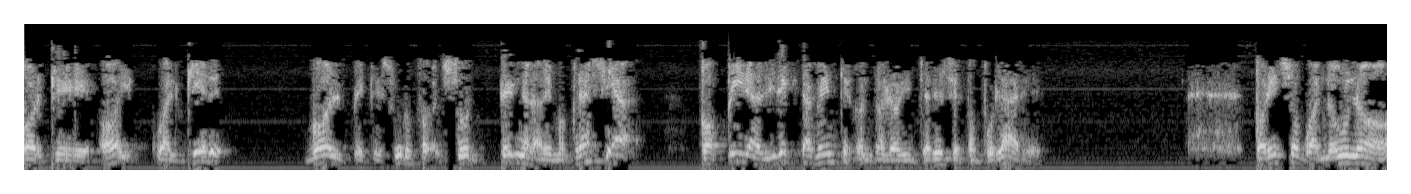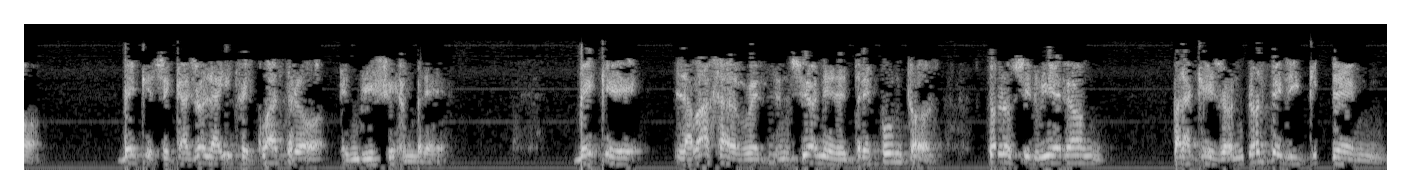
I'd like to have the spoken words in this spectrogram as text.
porque hoy cualquier golpe que tenga la democracia conspira directamente contra los intereses populares. Por eso cuando uno ve que se cayó la IFE 4 en diciembre, ve que la baja de retenciones de tres puntos solo sirvieron para que ellos no te liquiden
